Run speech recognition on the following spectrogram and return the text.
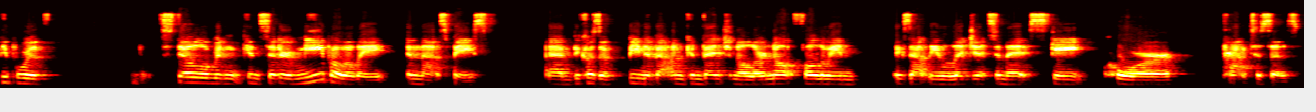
people would still wouldn't consider me probably in that space um, because of being a bit unconventional or not following exactly legitimate skate core practices.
